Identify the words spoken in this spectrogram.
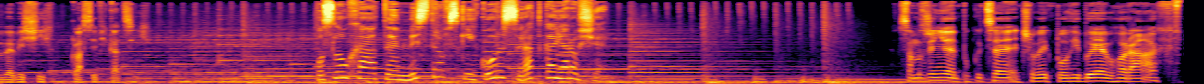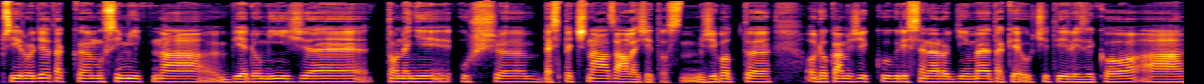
ve vyšších klasifikacích. Posloucháte mistrovský kurz Radka Jaroše. Samozřejmě, pokud se člověk pohybuje v horách, v přírodě, tak musí mít na vědomí, že to není už bezpečná záležitost. Život od okamžiku, kdy se narodíme, tak je určitý riziko a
